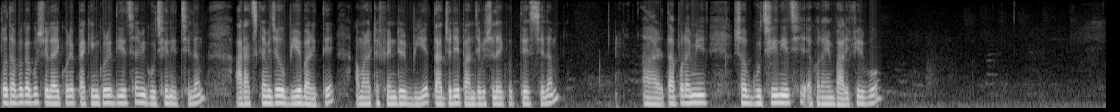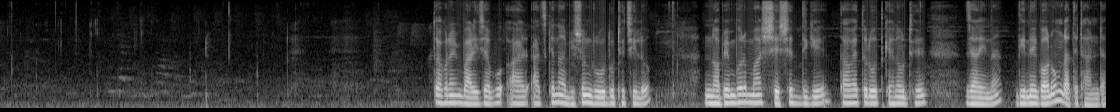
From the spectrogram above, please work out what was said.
তো তারপর কাকু সেলাই করে প্যাকিং করে দিয়েছে, আমি গুছিয়ে নিচ্ছিলাম। আর আজকে আমি যাব বিয়ে বাড়িতে, আমার একটা ফ্রেন্ডের বিয়ে, তার জন্যই পাঞ্জাবি সেলাই করতে এসেছিলাম। আর তারপর আমি সব গুছিয়ে নিয়েছি, এখন আমি বাড়ি ফিরবো। তো এখন আমি বাড়ি যাব। আর আজকে না ভীষণ রোদ উঠেছিল। নভেম্বর মাস শেষের দিকে, তাও এত রোদ কেন উঠে জানি না। দিনে গরম, রাতে ঠান্ডা।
